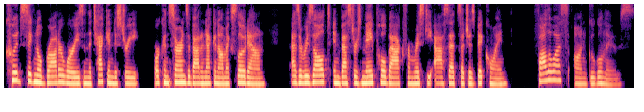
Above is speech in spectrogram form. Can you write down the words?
could signal broader worries in the tech industry or concerns about an economic slowdown as a result, investors may pull back from risky assets such as Bitcoin. Follow us on Google News.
